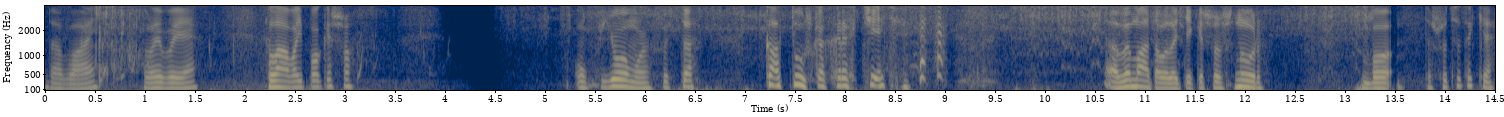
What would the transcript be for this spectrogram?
Давай, пливи. Плавай поки що. Уф, йому, щось ця катушка крехчить. А Виматували тільки що шнур. Бо. Та що це таке?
